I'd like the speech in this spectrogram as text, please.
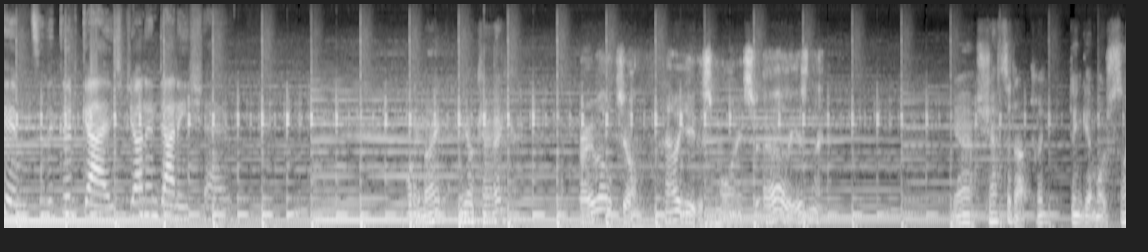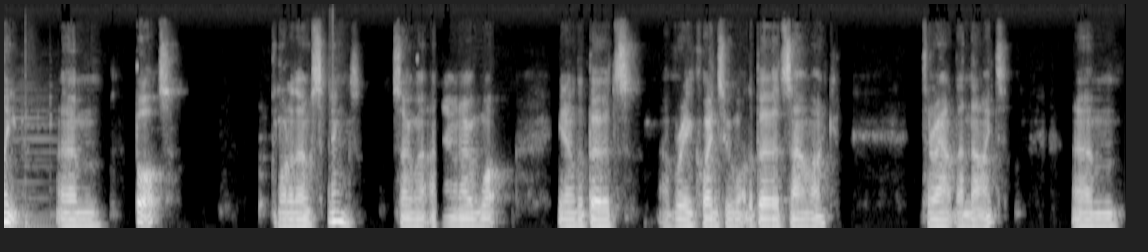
Welcome to the Good Guys John and Danny Show. Morning, mate. You okay? Very well, John. How are you this morning? It's early, isn't it? Yeah, shattered actually. Didn't get much sleep. Um, but one of those things. So uh, I now know what, you know, the birds, I've reacquainted with what the birds sound like throughout the night. Um,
